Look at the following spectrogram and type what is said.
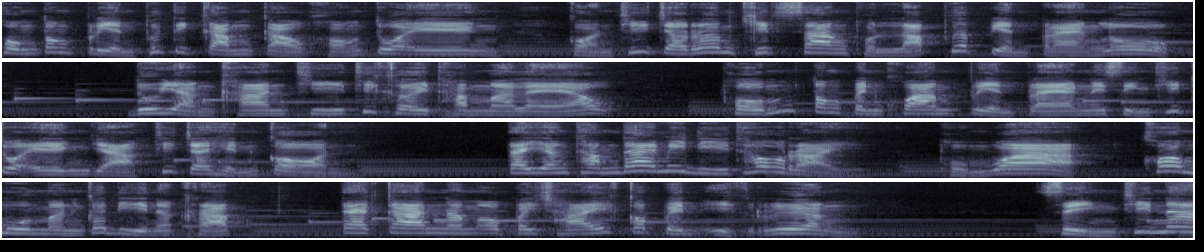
คงต้องเปลี่ยนพฤติกรรมเก่าของตัวเอง ก่อนที่จะเริ่มคิดสร้างผลลัพธ์เพื่อเปลี่ยนแปลงโลก ดูอย่างคานทีที่เคยทำมาแล้ว ผมต้องเป็นความเปลี่ยนแปลงในสิ่งที่ตัวเองอยากที่จะเห็นก่อน แต่ยังทำได้ไม่ดีเท่าไหร่ ผมว่าข้อมูลมันก็ดีนะครับ แต่การนำเอาไปใช้ก็เป็นอีกเรื่อง สิ่งที่น่า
